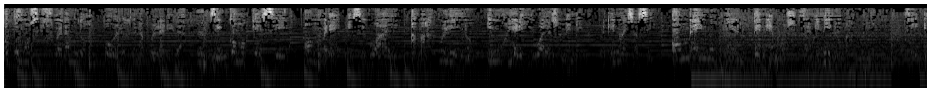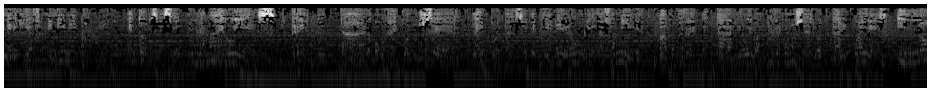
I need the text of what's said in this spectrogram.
O como si fueran dos polos de una polaridad. Sí, como que si hombre es igual a masculino y mujer es igual a femenino. Porque no es así. Hombre y mujer tenemos femenino y masculino. Energía femenina y masculina. Entonces, el programa de hoy es respetar o reconocer la importancia que tiene el hombre en la familia. Vamos a respetarlo y vamos a reconocerlo tal cual es y no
